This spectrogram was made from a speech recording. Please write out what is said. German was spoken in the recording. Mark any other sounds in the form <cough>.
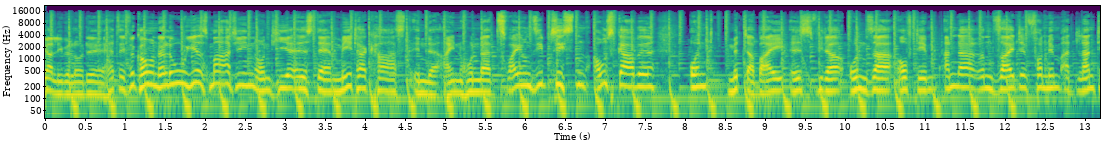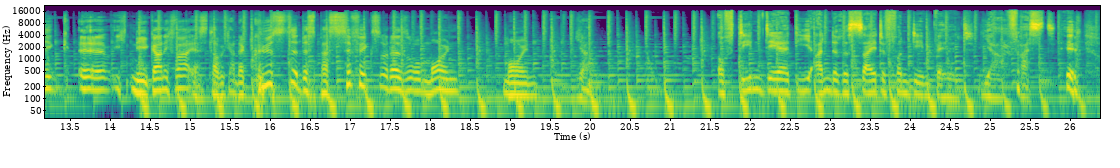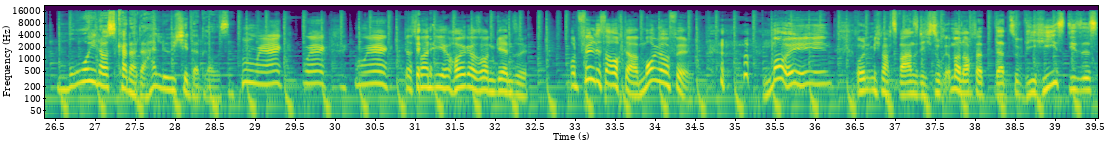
Ja, liebe Leute. Herzlich willkommen und hallo, hier ist Martin und hier ist der Metacast in der 172. Ausgabe. Und mit dabei ist wieder unser auf dem anderen Seite von dem Atlantik, äh, ich, nee, gar nicht wahr. Er ist, glaube ich, an der Küste des Pazifiks oder so. Moin, moin, Jan auf dem der die andere Seite von dem Welt. Ja, fast. <laughs> Moin aus Kanada. Hallöchen da draußen. Das waren die Holgersson-Gänse. Und Phil ist auch da. Moin, Phil. <laughs> Moin. Und mich macht's wahnsinnig. Ich suche immer noch dazu, wie hieß dieses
